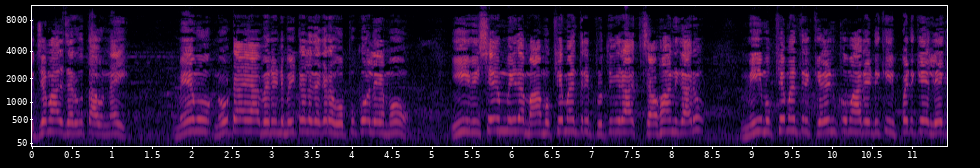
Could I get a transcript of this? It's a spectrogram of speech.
ఉద్యమాలు జరుగుతూ ఉన్నాయి. మేము నూట యాభై రెండు మీటర్ల దగ్గర ఒప్పుకోలేము. ఈ విషయం మీద మా ముఖ్యమంత్రి పృథ్వీరాజ్ చౌహాన్ గారు మీ ముఖ్యమంత్రి కిరణ్ కుమార్ రెడ్డికి ఇప్పటికే లేఖ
